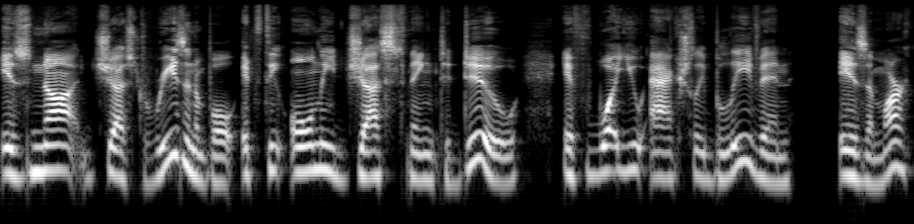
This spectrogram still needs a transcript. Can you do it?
is not just reasonable, it's the only just thing to do if what you actually believe in is a market.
